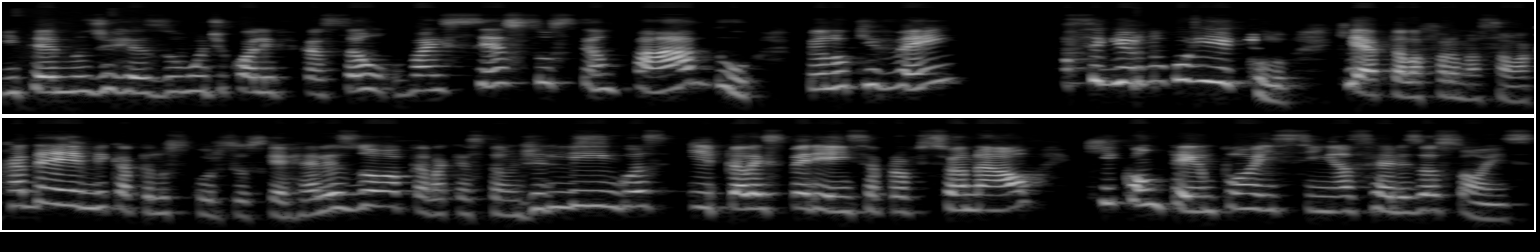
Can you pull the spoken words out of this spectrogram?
em termos de resumo de qualificação, vai ser sustentado pelo que vem a seguir no currículo, que é pela formação acadêmica, pelos cursos que realizou, pela questão de línguas e pela experiência profissional que contemplam aí sim as realizações,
